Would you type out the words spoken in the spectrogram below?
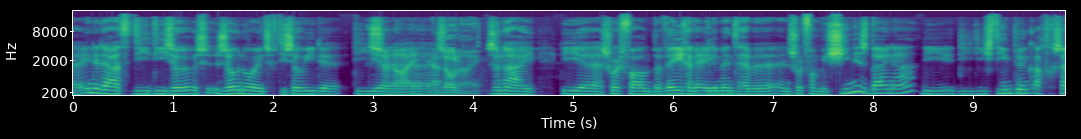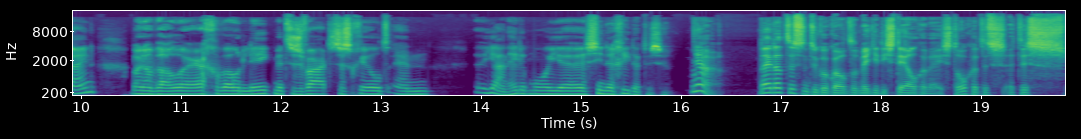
eh, inderdaad, die, die zo, zonoids of die zoïden, die... Zonai, eh, ja. Zonai. Zonai, die eh soort van bewegende elementen hebben, een soort van machines bijna, die, die, die steampunk-achtig zijn, maar dan wel erg gewoon Link met zijn zwaard, zijn schild en ja, een hele mooie synergie daartussen. Ja. Nee, dat is natuurlijk ook altijd een beetje die stijl geweest, toch? Het is, het is,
